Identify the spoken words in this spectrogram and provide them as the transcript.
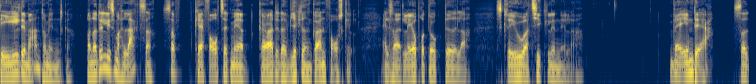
dele det med andre mennesker. Og når det ligesom har lagt sig, så kan jeg fortsætte med at gøre det, der i virkeligheden gør en forskel. Altså at lave produktet, eller skrive artiklen, eller hvad end det er. Så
